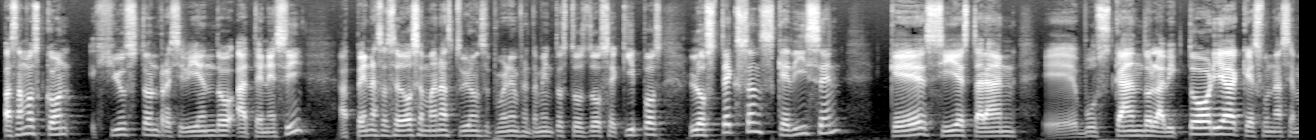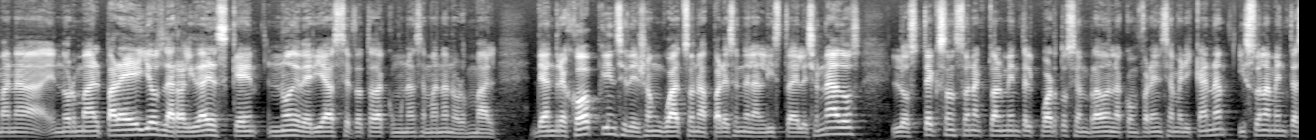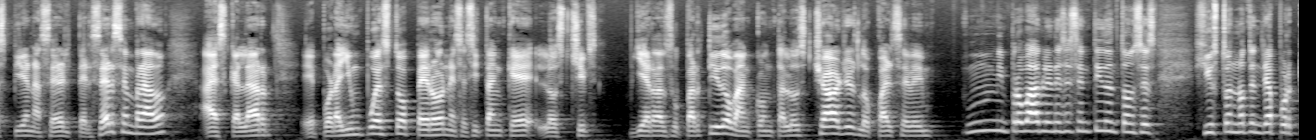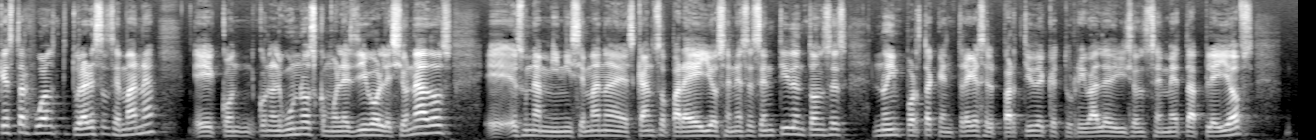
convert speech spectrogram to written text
Pasamos con Houston recibiendo a Tennessee. Apenas hace dos semanas tuvieron su primer enfrentamiento estos dos equipos. Los Texans que dicen que sí estarán eh, buscando la victoria, que es una semana eh, normal para ellos. La realidad es que no debería ser tratada como una semana normal. De Andre Hopkins y de Sean Watson aparecen en la lista de lesionados. Los Texans son actualmente el cuarto sembrado en la conferencia americana y solamente aspiran a ser el tercer sembrado, a escalar eh, por ahí un puesto, pero necesitan que los Chiefs pierdan su partido, van contra los Chargers, lo cual se ve Mm, improbable en ese sentido. Entonces, Houston no tendría por qué estar jugando titular esta semana. Eh, con, algunos, como les digo, lesionados. Eh, es una mini semana de descanso para ellos en ese sentido. Entonces, no importa que entregues el partido y que tu rival de división se meta a playoffs.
